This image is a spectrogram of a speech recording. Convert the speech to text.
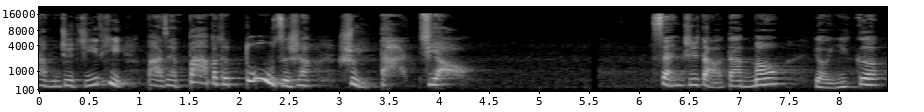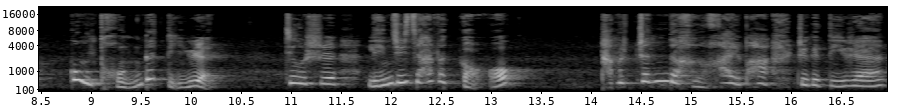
它们就集体趴在爸爸的肚子上睡大觉。三只捣蛋猫有一个共同的敌人，就是邻居家的狗。它们真的很害怕这个敌人。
